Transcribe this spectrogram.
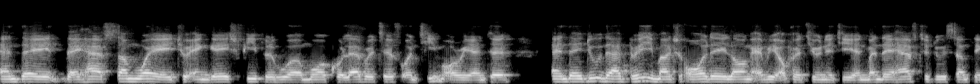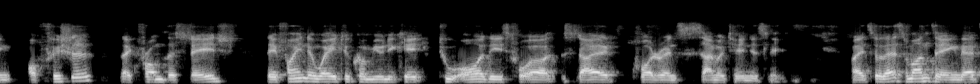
And they, they have some way to engage people who are more collaborative or team oriented. And they do that pretty much all day long, every opportunity. And when they have to do something official, like from the stage, they find a way to communicate to all these four style quadrants simultaneously. right so that's one thing that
